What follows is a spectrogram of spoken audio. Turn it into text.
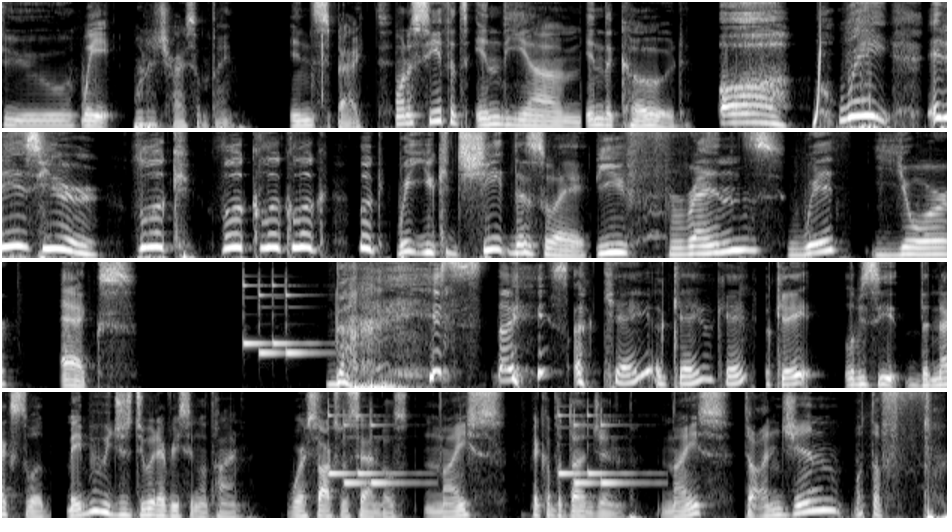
to wait? I want to try something. Inspect. I want to see if it's in the um in the code. Oh wait, it is here. Look, look, look, look, look. Wait, you can cheat this way. Be friends with your ex. Nice, nice. Okay, okay, okay. Okay, let me see the next one. Maybe we just do it every single time. Wear socks with sandals. Nice. Pick up a dungeon. Nice. Dungeon? What the f-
